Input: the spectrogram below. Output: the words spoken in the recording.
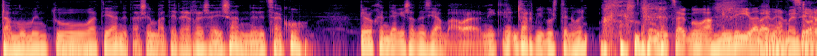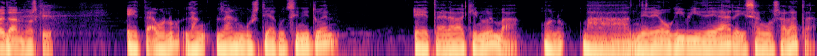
Ta momentu batean, eta zen batera erresa izan, niretzako. Gero jendeak esaten zian, ba, ba nik garbi ikusten nuen, baina niretzako amildegi Bai, baten momentu ertzean. horretan, noski. Eta, bueno, lan, lan guztiak utzi nituen, eta erabaki nuen, ba, bueno, ba, nire ogibidea ere izango salata.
